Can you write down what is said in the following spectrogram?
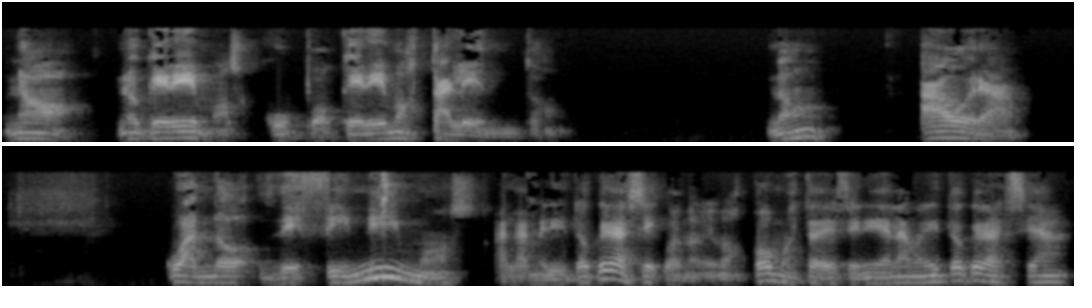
no, no queremos cupo, queremos talento. ¿No? Ahora, cuando definimos a la meritocracia, cuando vemos cómo está definida la meritocracia,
